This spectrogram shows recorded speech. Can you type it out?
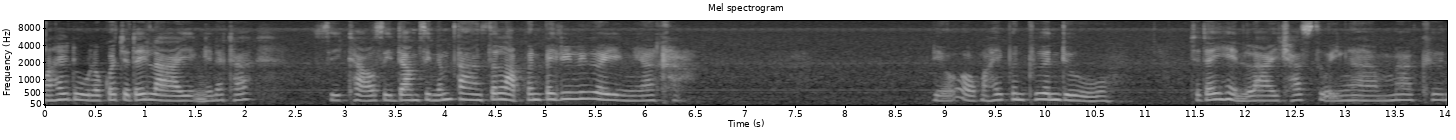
มาให้ดูเราก็จะได้ลายอย่างนี้นะคะ สีขาวสีดำสีน้ำตาลสลับกันไปเรื่อยๆ อย่างเงี้ยค่ะ เดี๋ยวออกมาให้เพื่อนๆดู จะได้เห็นลายชัดสวยงามมากขึ้น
